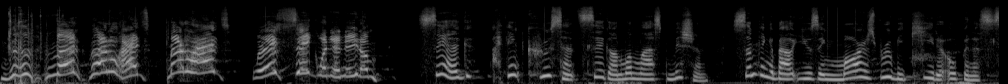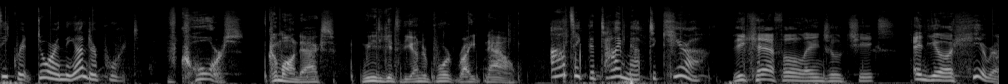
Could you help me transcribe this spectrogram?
Met- metalheads! Metalheads! Where's Sig when you need need 'em? Sig? I think Krew sent Sig on one last mission. Something about using Mars Ruby Key to open a secret door in the underport. of course. Come on, Dax. We need to get to the underport right now. I'll take the time map to Keira. Be careful, Angel Cheeks, and your hero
